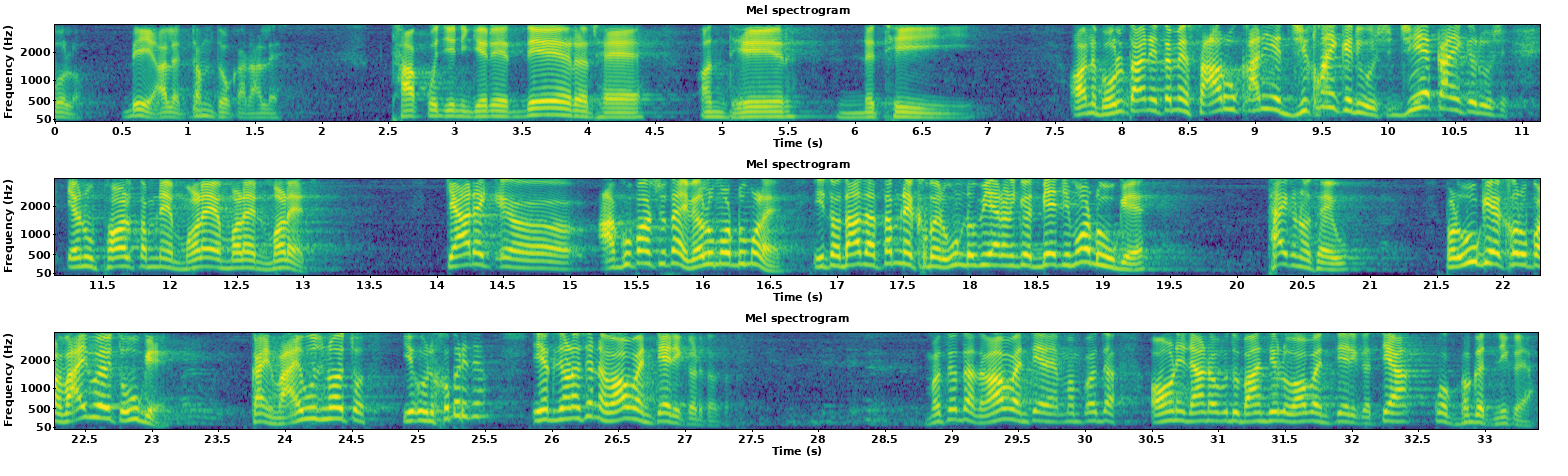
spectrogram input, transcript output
બોલો. બે હાલે, ધમધોકાર હાલે. ઠાકોરજીની ઘેરે દેર છે, અંધેર નથી. અને બોલતા નહીં તમે સારું કાર્ય જે કાંઈ કર્યું છે જે કાંઈ કર્યું છે એનું ફળ તમને મળે મળે ને મળે જ. ક્યારેક આગુ પાછું થાય, વહેલું મોટું મળે. એ તો દાદા તમને ખબર, ઊંડું બિયારણ ગયો બે દી મોઢું ઉગે. થાય કે ન થાય એવું? પણ ઉગે ખરું, પણ વાવ્યું હોય તો ઉગે. કાંઈ વાવ્યું જ ન હોય તો, એ ઓલું ખબર છે? એક જણા છે ને વાવવાની તૈયારી કરતો હતો. મથો વાવવા ને ત્યારે બધા અવણી દાંડો બધું બાંધેલું વાવવા ને ત્યારે ત્યાં કોઈક ભગત નીકળ્યા.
